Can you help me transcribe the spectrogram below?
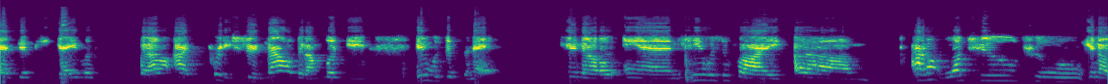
as if he gave us but I'm pretty sure now that I'm looking, it was just an act, you know. And he was just like, um, I don't want you to, you know,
